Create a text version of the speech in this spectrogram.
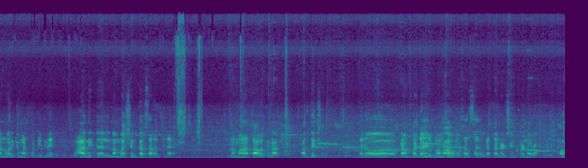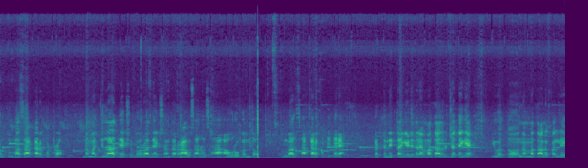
ಮನವರಿಕೆ ಮಾಡಿಕೊಟ್ಟಿದ್ವಿ. ಆ ನಿಟ್ಟಿನಲ್ಲಿ ನಮ್ಮ ಶಂಕರ್ ಸರ್ ಅಂತಿದ್ದಾರೆ. ನಮ್ಮ ತಾಲೂಕಿನ ಅಧ್ಯಕ್ಷರು ಯಾರೋ ಗ್ರಾಮ ಪಂಚಾಯತ್ ಮಹಾ ಒಕ್ಕೂಟ ಸರ್ ಕತ್ತನಾಡು ಶಂಕರಣ್ಣವರು ಅವರು ತುಂಬ ಸಹಕಾರ ಕೊಟ್ಟರು ನಮ್ಮ ಜಿಲ್ಲಾ ಅಧ್ಯಕ್ಷರು ಗೌರವಾಧ್ಯಕ್ಷರು ಅಂತ ರಾವ್ ಸಾರು ಸಹ ಅವರು ಬಂದು ತುಂಬ ಸಹಕಾರ ಕೊಟ್ಟಿದ್ದಾರೆ. ಕಟ್ಟುನಿಟ್ಟಾಗಿ ಹೇಳಿದರೆ ಮತ್ತು ಅದ್ರ ಜೊತೆಗೆ ಇವತ್ತು ನಮ್ಮ ತಾಲೂಕಲ್ಲಿ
